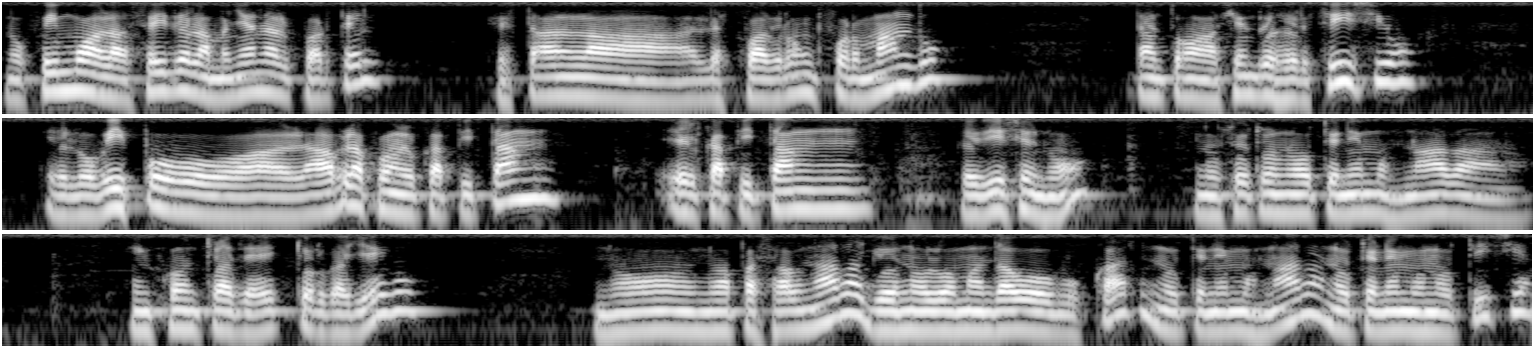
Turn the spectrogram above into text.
Nos fuimos a las 6 de la mañana al cuartel, está el escuadrón formando, tanto haciendo ejercicio, el obispo habla con el capitán, el capitán le dice, no, nosotros no tenemos nada en contra de Héctor Gallego, no, no ha pasado nada, yo no lo he mandado a buscar, no tenemos nada, no tenemos noticia,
